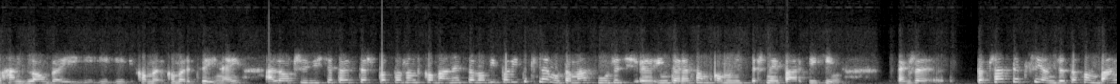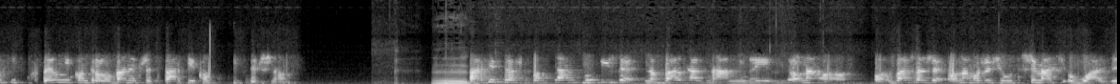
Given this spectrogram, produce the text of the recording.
handlowej i, komercyjnej, ale oczywiście to jest też podporządkowane celowi politycznemu. To ma służyć interesom komunistycznej partii Chin. Także to trzeba sobie przyjąć, że to są banki w pełni kontrolowane przez partię komunistyczną. Yy... Partia, która przypominam, mówi, że no walka z nami, no i ona o, o, uważa, że ona może się utrzymać władzy,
